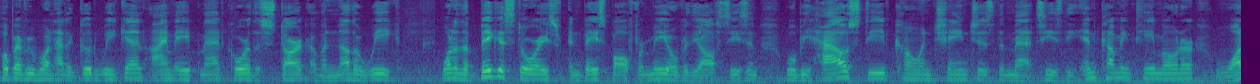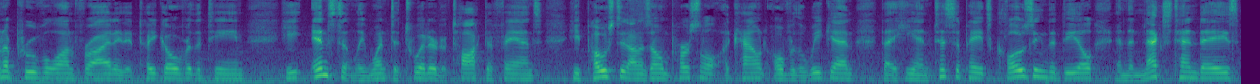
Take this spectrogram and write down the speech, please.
Hope everyone had a good weekend. I'm Abe Madkour, the start of another week one of the biggest stories in baseball for me over the offseason will be how Steve Cohen changes the Mets. He's the incoming team owner, won approval on Friday to take over the team. He instantly went to Twitter to talk to fans. He posted on his own personal account over the weekend that he anticipates closing the deal in the next 10 days,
